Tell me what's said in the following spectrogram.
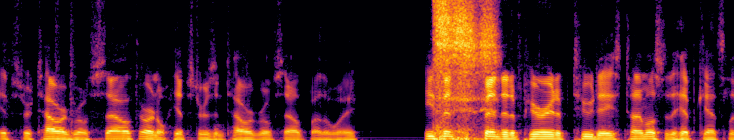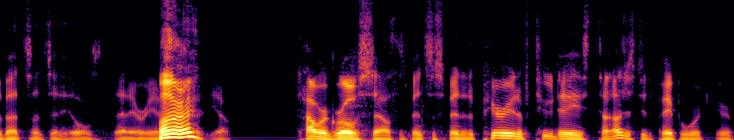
Hipster Tower Grove South. There are no hipsters in Tower Grove South, by the way. He's been suspended a period of two days' time. Most of the hip cats live out Sunset Hills, that area. Oh, all right. Yeah. Tower Grove South has been suspended a period of two days' time. I'll just do the paperwork here.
